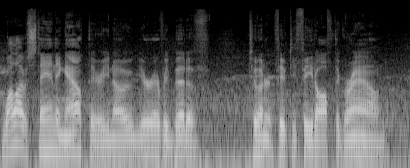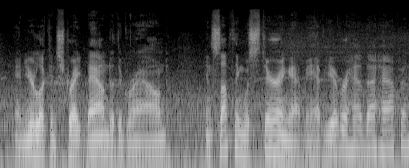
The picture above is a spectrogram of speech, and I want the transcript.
While I was standing out there, you know, you're every bit of 250 feet off the ground and you're looking straight down to the ground and something was staring at me. Have you ever had that happen?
